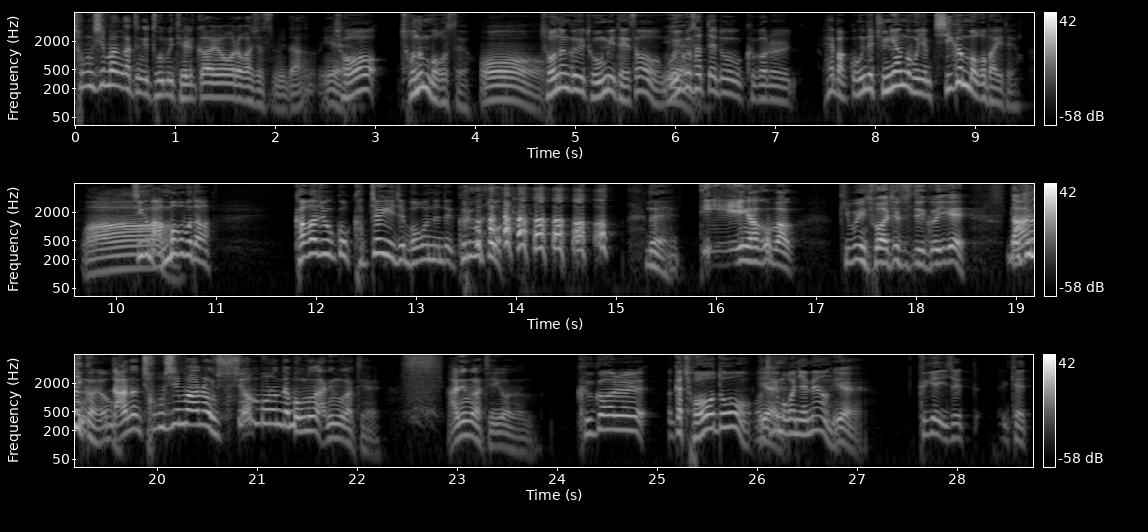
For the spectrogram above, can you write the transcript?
청심환 같은 게 도움이 될까요?라고 하셨습니다. 예. 저 저는 먹었어요. 어. 저는 그게 도움이 돼서 모의고사 때도 그거를 해봤고 근데 중요한 건 뭐냐면 지금 먹어봐야 돼요. 와. 지금 안 먹어보다가 가가지고 꼭 갑자기 이제 먹었는데 그리고 또 네. 띵 하고 막 기분이 좋아질 수도 있고 이게 어, 나는 그러니까요. 나는 청심환을 시험 보는데 먹는 건 아닌 것 같아. 아닌 것 같아 이거는. 그걸 그러니까 저도 어떻게 예. 먹었냐면 예. 그게 이제 이렇게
